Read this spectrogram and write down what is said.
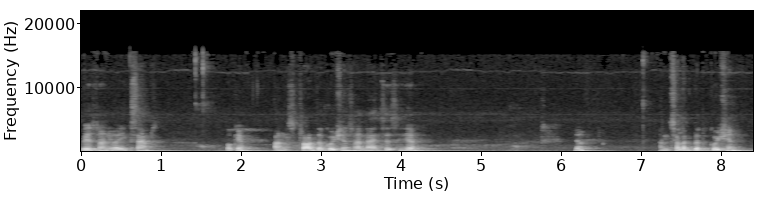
based on your exams okay? And start the questions and answers here. Yeah and select that question.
